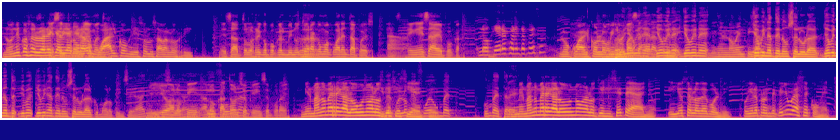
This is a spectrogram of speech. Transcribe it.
Los únicos celulares Es que el habían eran los. Qualcomm y eso lo usaban los ricos. Exacto, los ricos, porque el minuto Claro. era como a 40 pesos Ah. en esa época. ¿Lo que era 40 pesos? Lo cual con los minutos. yo vine, yo vine, yo vine, en el 90 y yo vine a tener un celular. Yo vine, yo, vine a tener un celular como a los 15 años. Y yo a los, 16 15 a los y fue 14 o una- 15 por ahí. Mi hermano me regaló uno a los Y me acuerdo 17. que fue un, B, un B3. Mi hermano me regaló uno a los 17 años y yo se lo devolví. Pues yo le pregunté, ¿qué yo voy a hacer con esto?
